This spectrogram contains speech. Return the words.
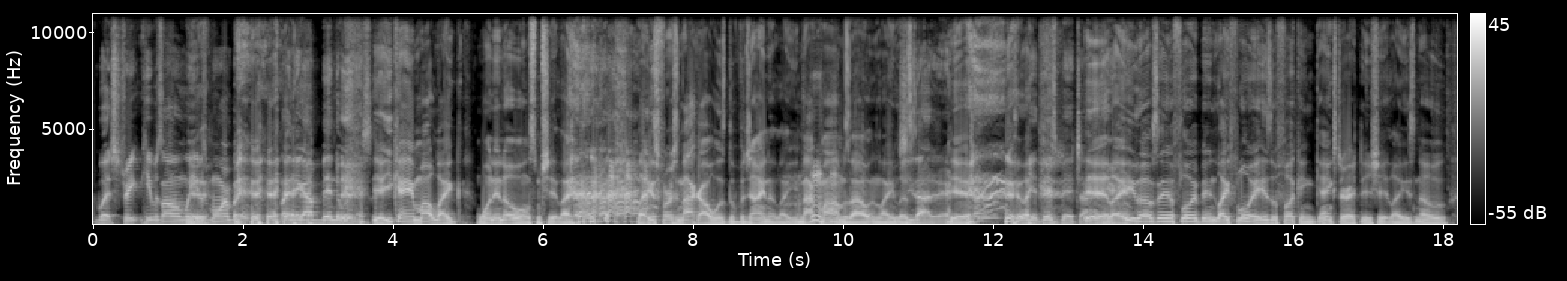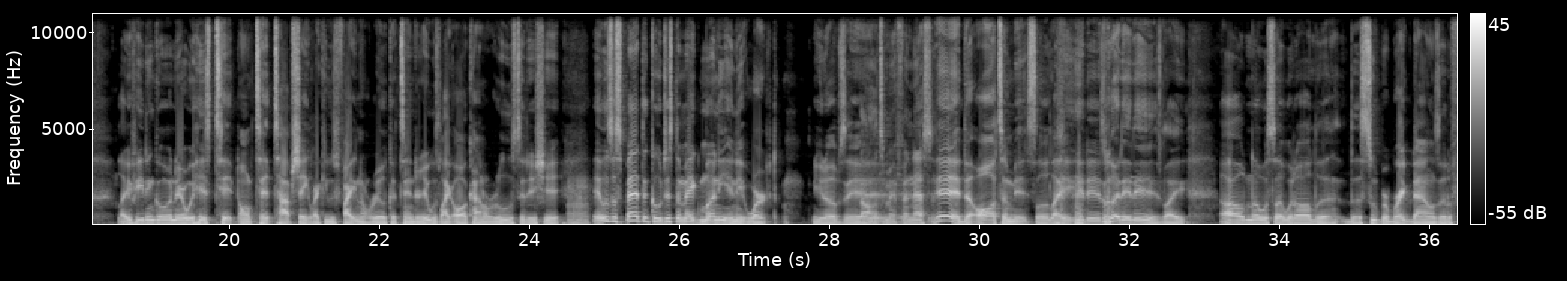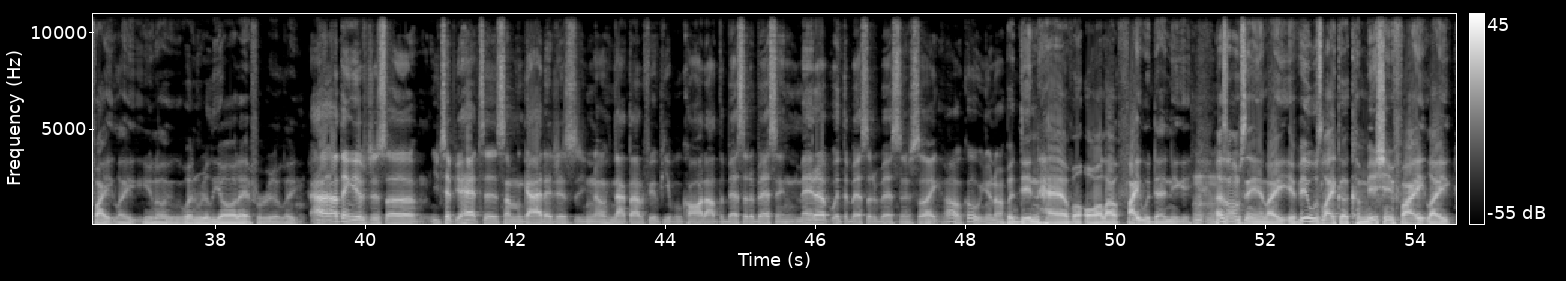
what streak he was on when he was born, but like nigga, I've been doing this. Yeah, he came out like one and zero on some shit. Like, like his first knockout was the vagina. Like, he knocked moms out and like let's, She's out of there. Yeah, Like, Get this bitch out. Yeah, like you know what I'm saying. Floyd been like Floyd is a fucking gangster at this shit. Like it's no like if he didn't go in there with his tip on tip top shape like he was fighting a real contender. It was like all kind of rules to this shit. Mm-hmm. It was a spectacle just to make money and it worked. You know what I'm saying? the ultimate finesse. Yeah, the ultimate. So like it is what it is. Like I don't know what's up with all the the super breakdowns of the fight. Like you know, it wasn't really all that for real. Like I, I think it was just uh, you tip your hat to some guy that just you know knocked out a few people, called out the best of the best, and met up with the best of the best, and it's like, oh, cool, you know. but didn't have an all out fight with that nigga. That's what I'm saying. Like if it was like a commission fight, like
